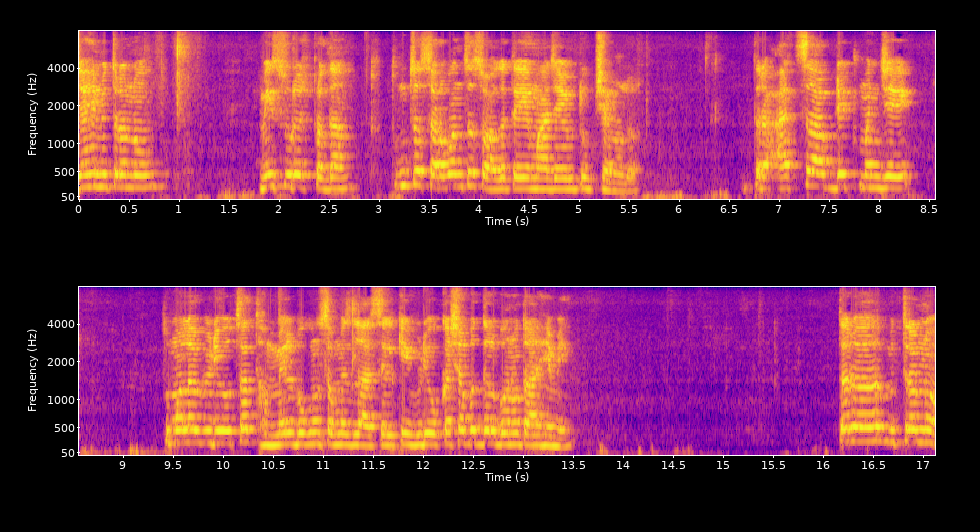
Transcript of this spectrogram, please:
जय हिंद मित्रांनो. मी सूरज प्रधान. तुमचं सर्वांचं स्वागत आहे माझ्या यूट्यूब चॅनलवर तर आजचं अपडेट म्हणजे तुम्हाला व्हिडिओचा थंबेल बघून समजला असेल की व्हिडिओ कशाबद्दल बनवत आहे मी. तर मित्रांनो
